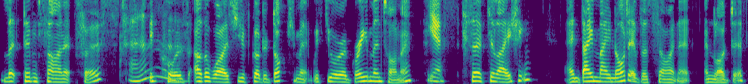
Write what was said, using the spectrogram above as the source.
Let them sign it first Ah. because otherwise you've got a document with your agreement on it Yes. circulating and they may not ever sign it and lodge it,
